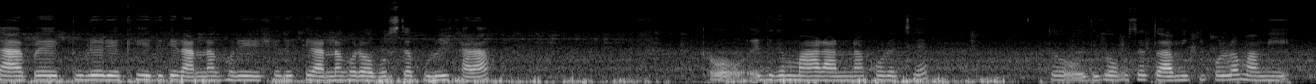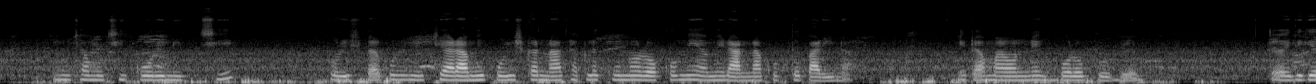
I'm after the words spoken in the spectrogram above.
তারপরে তুলে রেখে এদিকে রান্নাঘরে এসে দেখছি রান্নাঘরের অবস্থা পুরোই খারাপ। তো এদিকে মা রান্না করেছে তো ওইদিকে অবস্থা, তো আমি কি করলাম, আমি মুছামুছি করে নিচ্ছি, পরিষ্কার করে নিচ্ছি। আর আমি পরিষ্কার না থাকলে কোনো রকমই আমি রান্না করতে পারি না। এটা আমার অনেক বড় প্রবলেম তো এদিকে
